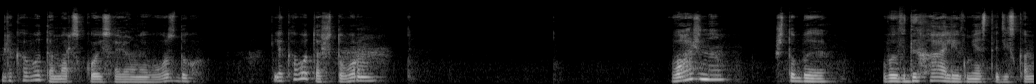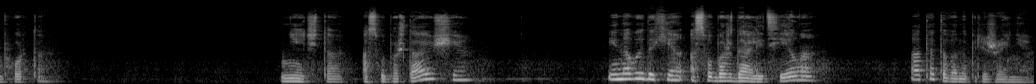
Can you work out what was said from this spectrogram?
для кого-то морской соленый воздух, для кого-то шторм. Важно, чтобы вы вдыхали вместо дискомфорта нечто освобождающее и на выдохе освобождали тело от этого напряжения.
